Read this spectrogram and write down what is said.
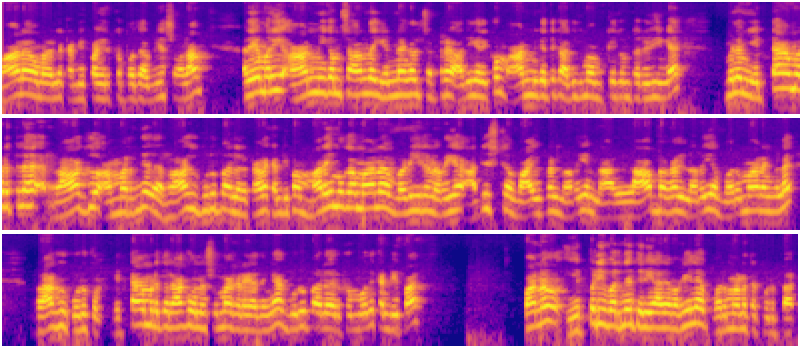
மாணவ மனதில் கண்டிப்பாக இருக்க போகுது அப்படின்னு சொல்லலாம். அதே மாதிரி ஆன்மீகம் சார்ந்த எண்ணங்கள் சற்று அதிகரிக்கும். ஆன்மீகத்துக்கு அதிகமாக முக்கியத்துவம் தருவீங்க. மேலும் எட்டாம் இடத்துல ராகு அமர்ந்து அந்த ராகு குருபால இருக்கால கண்டிப்பா மறைமுகமான வழியில நிறைய அதிர்ஷ்ட வாய்ப்புகள் நிறைய லாபங்கள் நிறைய வருமானங்களை ராகு கொடுக்கும். எட்டாம் இடத்து ராகு ஒன்றும் சும்மா கிடையாதுங்க. குருபால இருக்கும்போது கண்டிப்பா பணம் எப்படி வருதுன்னு தெரியாத வகையில வருமானத்தை கொடுப்பார்.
